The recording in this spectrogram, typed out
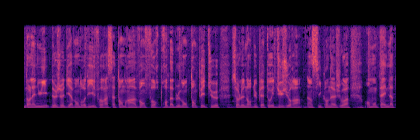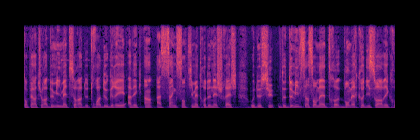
Dans la nuit de jeudi à vendredi, il faudra s'attendre à un vent fort, probablement tempétueux sur le nord du plateau et du Jura, ainsi qu'en Ajoie. En montagne, la température à 2000 mètres sera de 3 degrés avec 1 à 5 cm de neige fraîche au-dessus de 2500 mètres. Mercredi soir avec Rouge.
